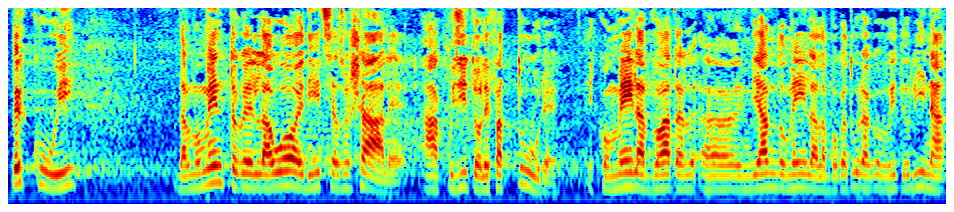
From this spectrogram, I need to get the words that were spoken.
Per cui, dal momento che la UO Edilizia Sociale ha acquisito le fatture e con mail avvocata, eh, inviando mail all'Avvocatura Capitolina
